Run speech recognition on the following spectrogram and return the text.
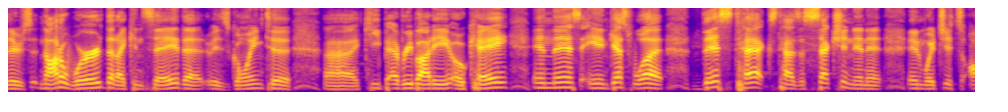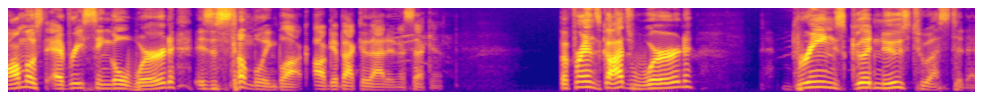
there's not a word that I can say that is going to uh, keep everybody okay in this. And guess what? This text has a section in it in which it's almost every single word is a stumbling block. I'll get back to that in a second. But, friends, God's word brings good news to us today.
